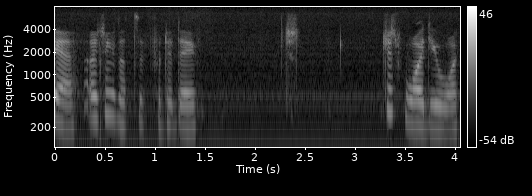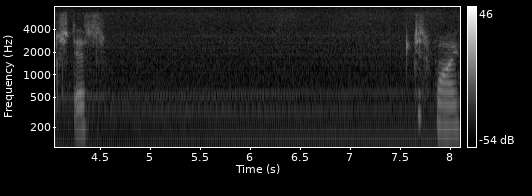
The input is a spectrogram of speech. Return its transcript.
Yeah, I think that's it for today. Just, just why do you watch this? Just why?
